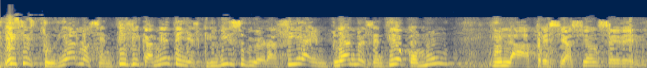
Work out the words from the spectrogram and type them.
Es estudiarlo científicamente y escribir su biografía empleando el sentido común y la apreciación serena.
